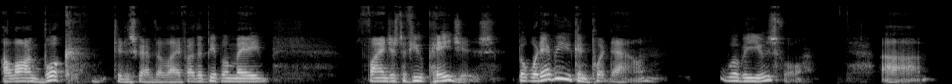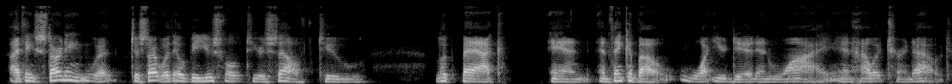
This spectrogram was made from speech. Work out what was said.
a long book to describe their life. Other people may find just a few pages. But whatever you can put down will be useful. Uh, I think starting with, to start with, it will be useful to yourself to look back and and think about what you did and why and how it turned out.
